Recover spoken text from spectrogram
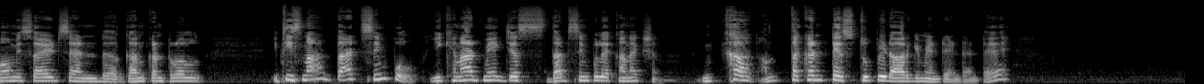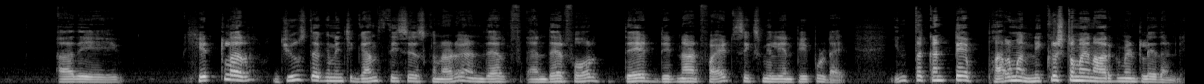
homicides and gun control it is not that simple you cannot make just that simple a connection ఇంకా అంతకంటే స్టూపిడ్ ఆర్గ్యుమెంట్ ఏంటంటే అది హిట్లర్ జ్యూస్ దగ్గర నుంచి గన్స్ తీసేసుకున్నాడు and there and there for they did not fight six million people died ఇంతకంటే పరమ నికృష్టమైన ఆర్గ్యుమెంట్ లేదండి.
